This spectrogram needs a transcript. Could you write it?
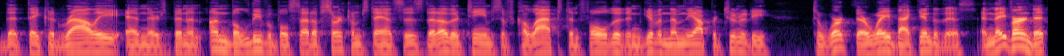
that they could rally, and there's been an unbelievable set of circumstances that other teams have collapsed and folded and given them the opportunity to work their way back into this. And they've earned it.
